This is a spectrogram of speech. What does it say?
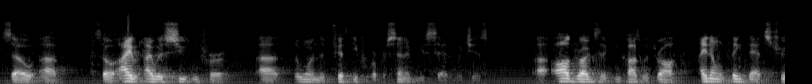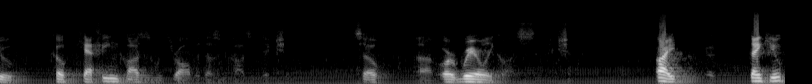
So, uh, so I, I, was shooting for uh, the one that 54% of you said, which is uh, all drugs that can cause withdrawal. I don't think that's true. Caffeine causes withdrawal, but doesn't cause addiction. So, uh, or rarely causes addiction. All right. Thank you.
